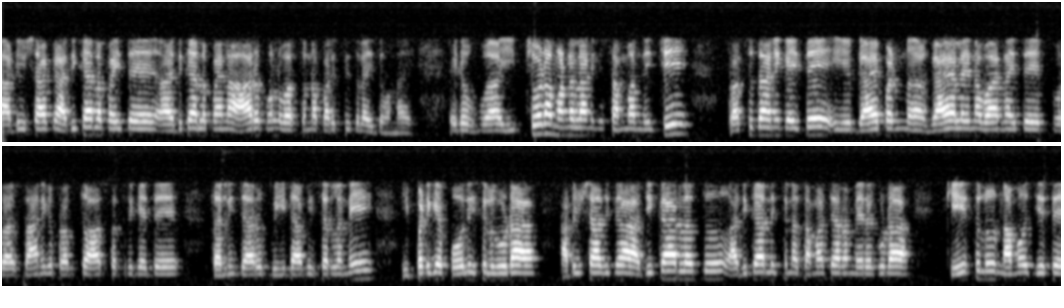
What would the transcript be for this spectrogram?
అటవీ శాఖ అధికారులపై అయితే అధికారుల పైన ఆరోపణలు వస్తున్న పరిస్థితులు అయితే ఉన్నాయి. ఇటు ఇచ్చోడ మండలానికి సంబంధించి ప్రస్తుతానికైతే ఈ గాయపడిన గాయాలైన వారిని అయితే ప్ర- స్థానిక ప్రభుత్వ ఆసుపత్రికి అయితే తరలించారు బీట్ ఆఫీసర్లని. ఇప్పటికే పోలీసులు కూడా అటవీ అధికారులతో అధికారులు ఇచ్చిన సమాచారం మేరకు కూడా కేసులు నమోదు చేసే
